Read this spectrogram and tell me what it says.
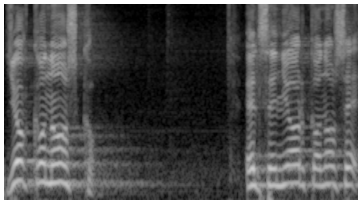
yo conozco. El Señor conoce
